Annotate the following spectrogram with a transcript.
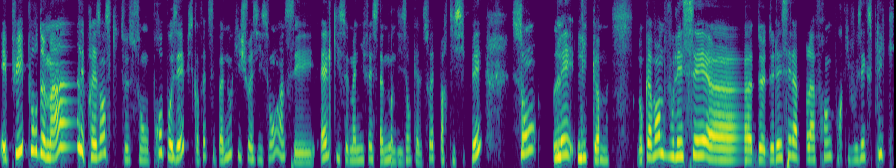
Et puis pour demain, les présences qui se sont proposées, puisqu'en fait c'est pas nous qui choisissons, hein, c'est elles qui se manifestent à nous en disant qu'elles souhaitent participer, sont les licornes. Donc avant de vous laisser euh, de, laisser la parole à Franck pour qu'il vous explique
